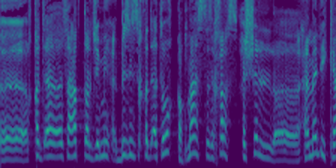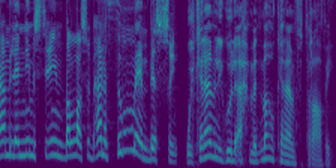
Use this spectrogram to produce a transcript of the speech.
آه، قد أتعطل جميع business ي قد أتوقف. ما استطيع خلاص أشل آه، عملي كامل. لاني مستعين بالله سبحانه ثم بالصين. والكلام اللي يقوله أحمد ما هو كلام افتراضي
